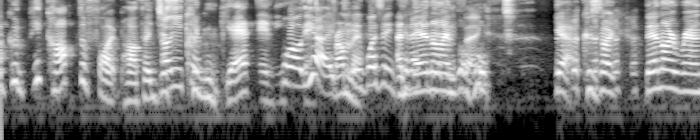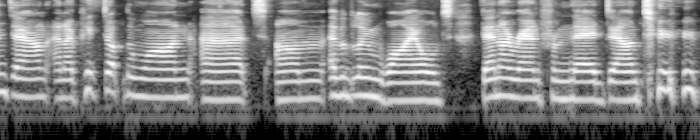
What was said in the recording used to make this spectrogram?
I could pick up the flight path. I just you could- couldn't get anything. well, yeah, it, from it it wasn't and then I looked. Yeah, because I then I ran down and I picked up the one at um, Everbloom Wild. Then I ran from there down to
